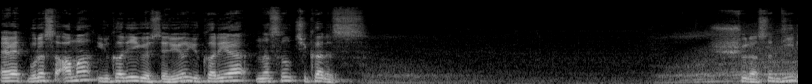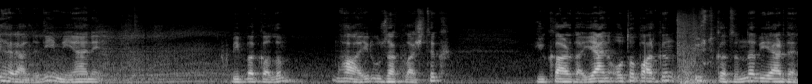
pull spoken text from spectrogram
Evet burası ama yukarıyı gösteriyor. Yukarıya nasıl çıkarız? Şurası değil herhalde değil mi? Yani bir bakalım. Hayır uzaklaştık. Yukarıda yani otoparkın üst katında bir yerde.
